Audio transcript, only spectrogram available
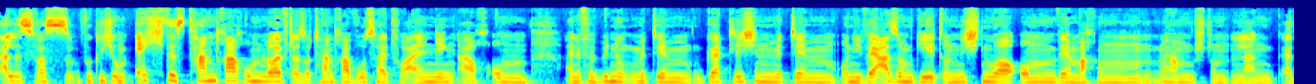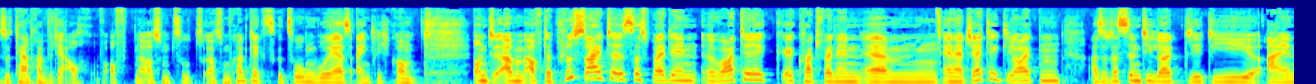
alles, was wirklich um echtes Tantra rumläuft, also Tantra, wo es halt vor allen Dingen auch um eine Verbindung mit dem Göttlichen, mit dem Universum geht und nicht nur um, wir machen, haben stundenlang, also Tantra wird ja auch oft aus dem, aus dem Kontext gezogen, woher es eigentlich kommt. Und ähm, auf der Plusseite ist das bei den Erotic, äh, Quatsch, bei den ähm, Energetic-Leuten, also das sind die Leute, die, die ein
